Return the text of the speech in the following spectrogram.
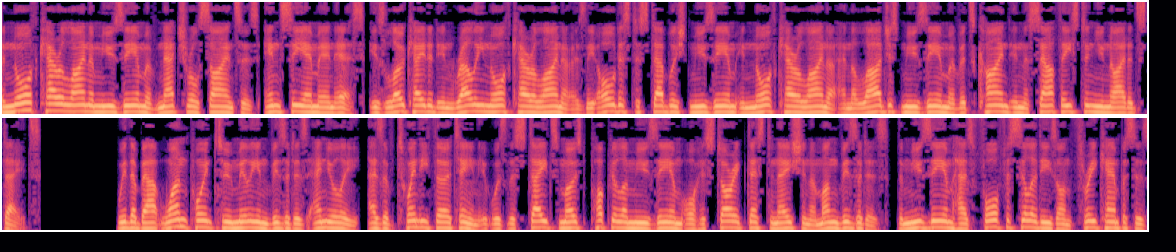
The North Carolina Museum of Natural Sciences is located in Raleigh, North Carolina as the oldest established museum in North Carolina and the largest museum of its kind in the southeastern United States. With about 1.2 million visitors annually, as of 2013 it was the state's most popular museum or historic destination among visitors. The museum has four facilities on three campuses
